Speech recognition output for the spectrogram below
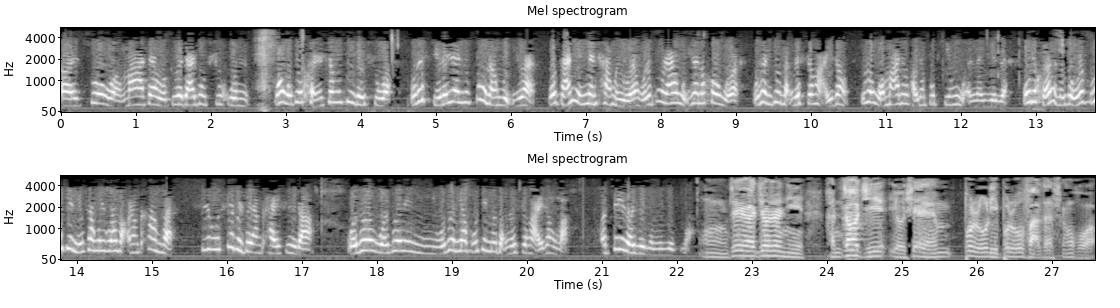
呃说我妈在我哥家又吃荤，完我就很生气的说，我说许了愿就不能违愿，我赶紧念忏悔文，我说不然违愿的后果，我说你就等着生癌症，就说我妈就好像不听我那意思，我就狠狠的说，我说不信你就上微观网上看看，师傅是不是这样开示的？我说我说的你，我说你要不信就等着生癌症吧。啊，这个是什么意思？嗯，这个就是你很着急，有些人不如理不如法的生活。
